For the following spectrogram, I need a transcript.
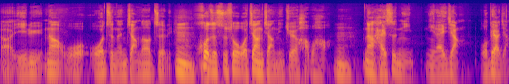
啊疑虑。那我我只能讲到这里。嗯，或者是说我这样讲，你觉得好不好？嗯，那还是你你来讲，我不要讲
